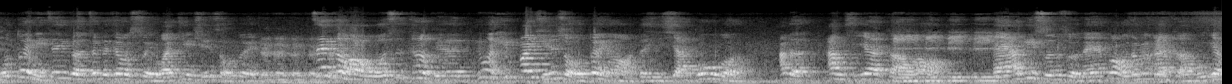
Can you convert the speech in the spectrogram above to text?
我对你这个这个叫水环境巡守队，对对对对，这个哦，我是特别，一般巡守队哦，等一下姑我，啊的暗时啊搞哦，哎啊去巡巡的，不然我这边安全无样，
